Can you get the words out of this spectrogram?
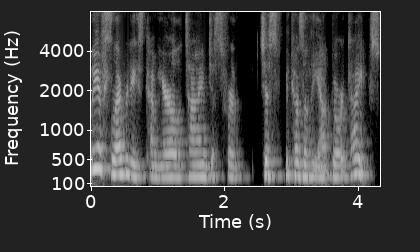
We have celebrities come here all the time just for just because of the outdoor types.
